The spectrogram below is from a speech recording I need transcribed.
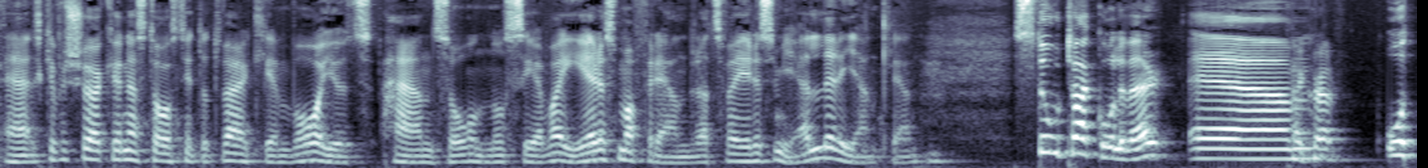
Jag ska försöka i nästa avsnitt att verkligen vara just hands-on och se vad är det som har förändrats, vad är det som gäller egentligen. Mm. Stort tack Oliver! Eh, tack själv. Och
